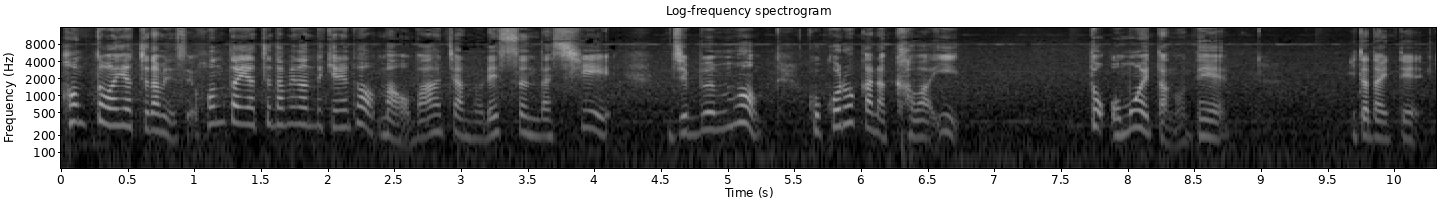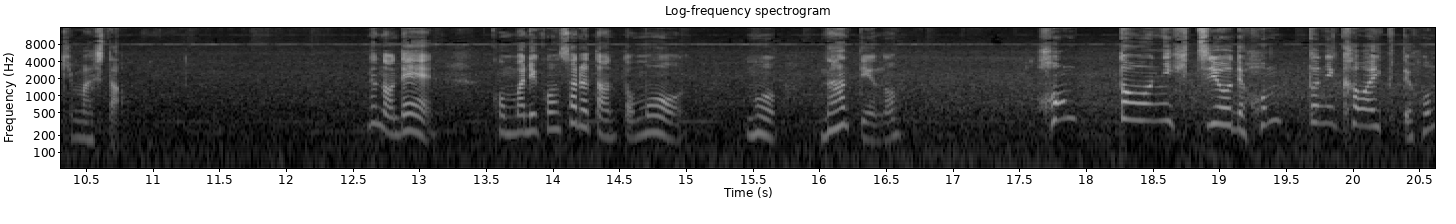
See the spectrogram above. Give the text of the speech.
本当はやっちゃダメですよ。本当はやっちゃダメなんだけれどまあおばあちゃんのレッスンだし自分も心から可愛いと思えたのでいただいてきました。なのでこんまりコンサルタントももう何て言うの？本に必要で本当に可愛くて本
